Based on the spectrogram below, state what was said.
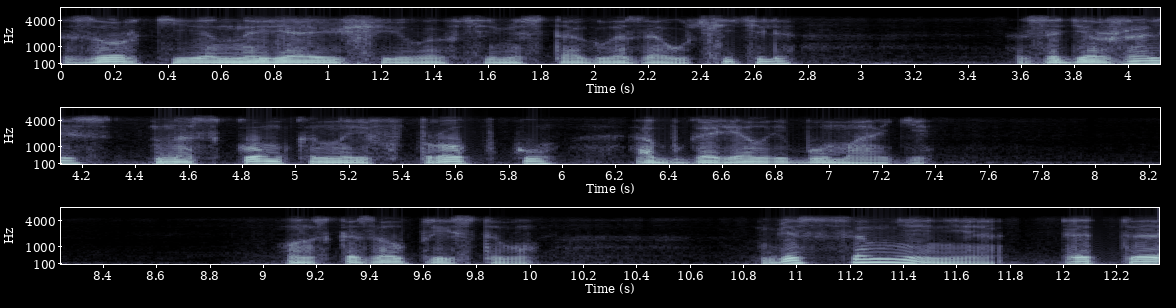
Зоркие, ныряющие во все места глаза учителя задержались на скомканной в пробку обгорелой бумаге. Он сказал приставу, «Без сомнения, это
